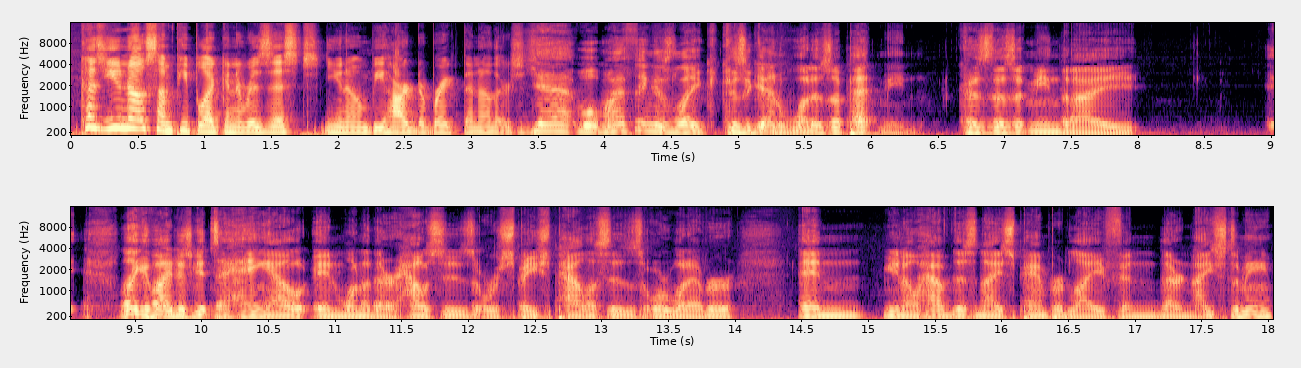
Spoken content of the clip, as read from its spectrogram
Because you know some people are going to resist, you know, be hard to break than others. Yeah, well, my thing is like, because again, what does a pet mean? Because does it mean that I, like, if I just get to hang out in one of their houses or space palaces or whatever, and you know have this nice pampered life, and they're nice to me?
